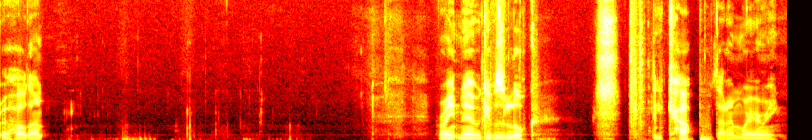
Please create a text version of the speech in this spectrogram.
Right, hold on. Right now, give us a look. The cap that I'm wearing.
